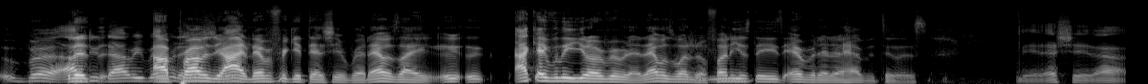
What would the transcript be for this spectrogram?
Bruh, I The- do not remember. I promise you, shit. I never forget that shit, bro. That was like, uh, uh, I can't believe you don't remember that. That was one of the funniest things ever that happened to us. Yeah, that shit. I,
